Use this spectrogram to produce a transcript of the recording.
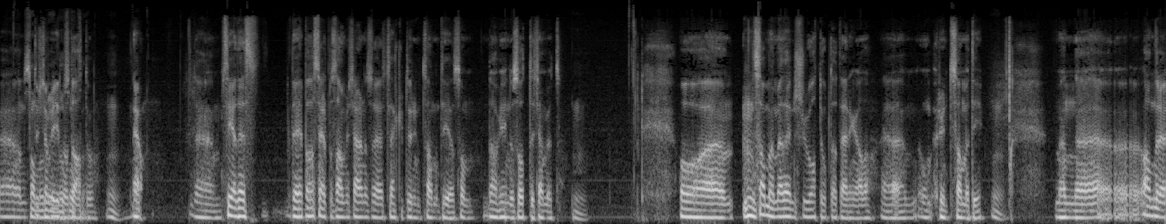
Eh, med du kommer inn dato. Mm. Ja. Det, siden det, det, er basert på samme kjerne, så er det sikkert rundt samme tid som da Windows 8 kommer ut. Mm. Og uh, sammen med den 7-8-oppdateringa, da. Uh, rundt samme tid. Mm. Men uh, andre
